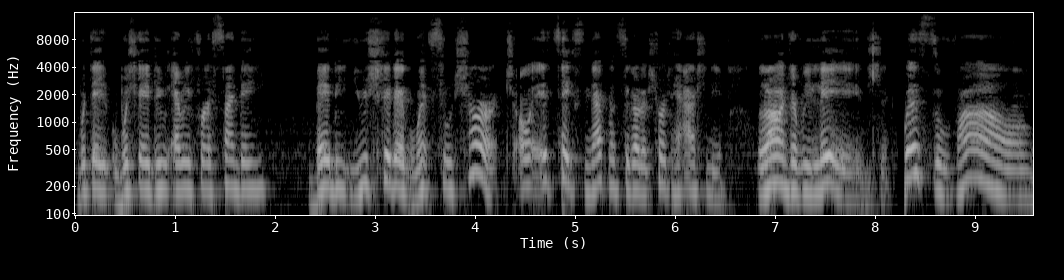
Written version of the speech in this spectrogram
what they which they do every first Sunday, baby, you should have went to church. Oh, it takes nothing to go to church and actually learn the religion. What's wrong?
